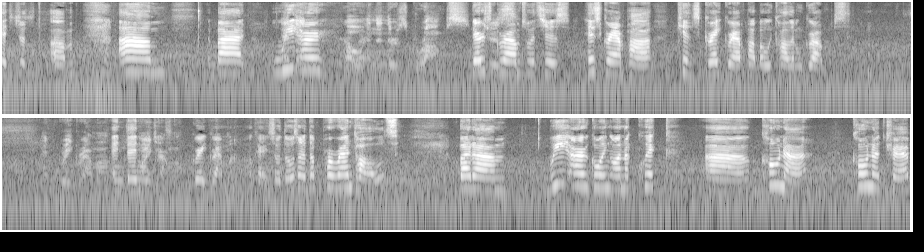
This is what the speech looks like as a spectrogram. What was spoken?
It's just um um but we then- are Oh, and then there's Grumps. there's which is- grumps which is his grandpa kid's great grandpa but we call him grumps And great grandma. and then my grandma. Great grandma okay so those are the parentals. But um we are going on a quick uh kona kona trip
